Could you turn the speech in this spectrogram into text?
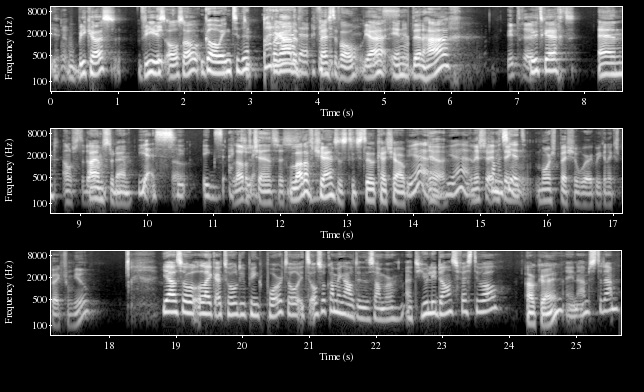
You- because V is It- also Going to the Parade parade. Festival, yeah, Yes. in Den Haag, Utrecht, Utrecht, and Amsterdam. Amsterdam. Yes, you- exactly. A lot of chances. A lot of chances to still catch up. Yeah, Yeah. yeah. And is there Come anything it. more special work we can expect from you? Yeah, so like I told you, Pink Portal, it's also coming out in the summer at Julidans Festival Okay. in Amsterdam.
